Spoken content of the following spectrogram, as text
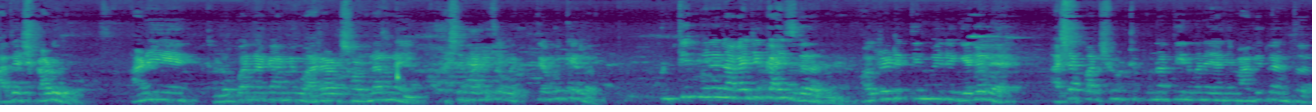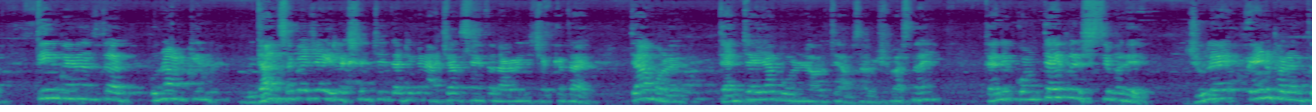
आदेश काढू आणि लोकांना काय आम्ही वाऱ्यावर सोडणार नाही अशा प्रकारचं वक्तव्य केलं. पण तीन महिने लागायची काहीच गरज नाही. ऑलरेडी तीन महिने गेलेले आहे अशा पार्श्वभूमीवरती पुन्हा तीन महिने यांनी मागितल्यानंतर तीन महिन्यानंतर पुन्हा आणखीन विधानसभेच्या इलेक्शनची त्या ठिकाणी आचारसंहिता लागण्याची शक्यता आहे. त्यामुळे त्यांच्या या बोलण्यावरती आमचा विश्वास नाही. त्यांनी कोणत्याही परिस्थितीमध्ये जुलै एंडपर्यंत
